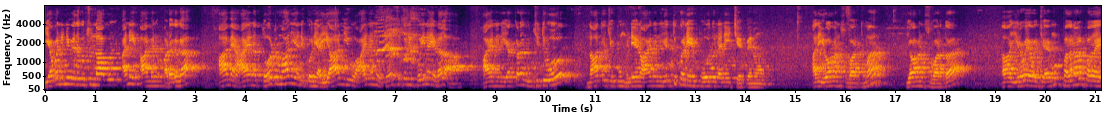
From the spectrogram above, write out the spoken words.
ఎవరిని వెదుగుచున్నావు అని ఆమెను అడగగా ఆమె ఆయన తోటమాలి అనుకొని అయ్యా నీవు ఆయనను మోసుకొని పోయిన ఎడల ఆయనను ఎక్కడ ఉంచితివో నాతో చెప్పు. నేను ఆయనను ఎత్తుకొని పోదునని చెప్పాను. అది యోహన్ సువార్తమా. యోహన్ సువార్త ఇరవై అధ్యాయము పదనాలుగు పదహై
